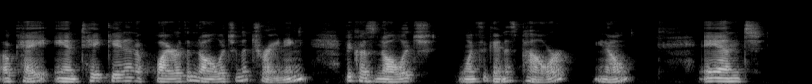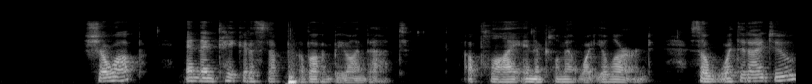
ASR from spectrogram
Okay, and take in and acquire the knowledge and the training because knowledge, once again, is power, you know, and show up and then take it a step above and beyond that. Apply and implement what you learned. So what did I do?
